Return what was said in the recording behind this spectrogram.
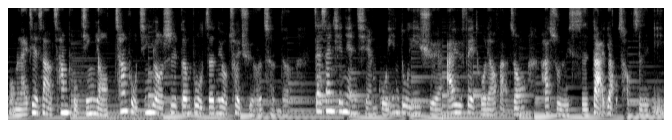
我们来介绍菖蒲精油。菖蒲精油是根部蒸馏萃取而成的。在三千年前，古印度医学阿育吠陀疗法中，它属于十大药草之一。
